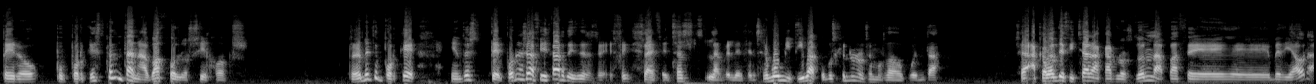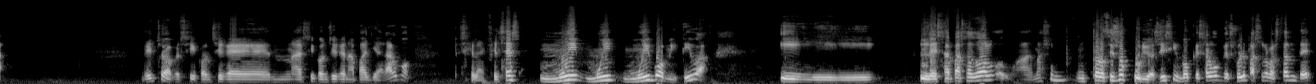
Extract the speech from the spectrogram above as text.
pero ¿por qué están tan abajo los Seahawks? ¿Realmente por qué? Entonces te pones a fijar y dices, la defensa, la defensa vomitiva, ¿cómo es que no nos hemos dado cuenta? O sea, acaban de fichar a Carlos Dunlap hace media hora. De hecho, a ver si consiguen, a ver si consiguen apañar algo. Es que la defensa es muy, muy, muy vomitiva. Y, les ha pasado algo, además un, proceso curiosísimo, que es algo que suele pasar bastante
